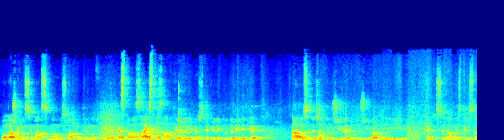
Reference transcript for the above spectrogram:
pomažemo se maksimalno u svakom trenutku, jer je predstava zaista zahtevna i imat ćete priliku da vidite. Nadam se da ćete uživati, uživati i eto 17. 18.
